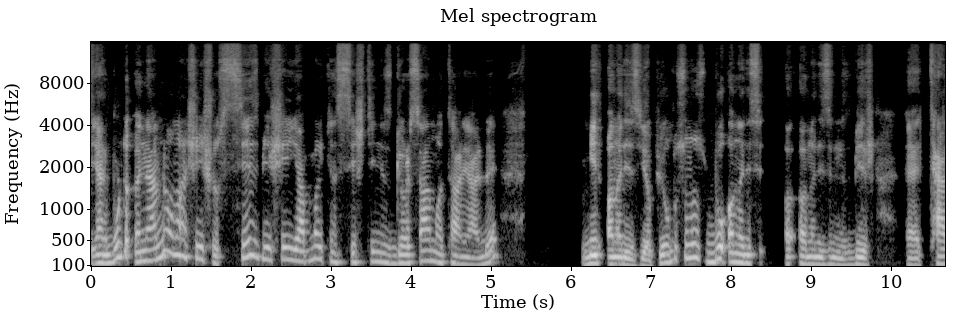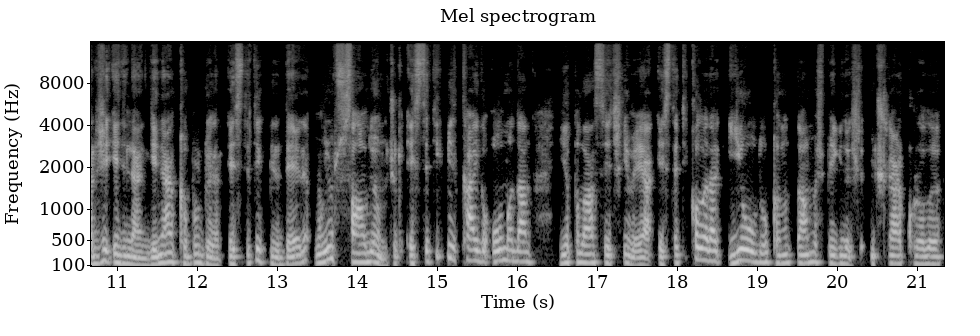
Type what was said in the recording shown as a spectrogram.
yani burada önemli olan şey şu. Siz bir şeyi yapmak için seçtiğiniz görsel materyalde bir analiz yapıyor musunuz? Bu analiz analiziniz bir e, tercih edilen, genel kabul gören estetik bir değere uyum sağlıyor mu? Çünkü estetik bir kaygı olmadan yapılan seçki veya estetik olarak iyi olduğu kanıtlanmış bilgiler işte üçler kuralı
